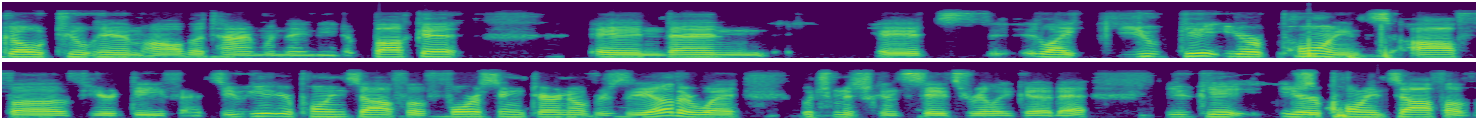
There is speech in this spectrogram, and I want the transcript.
go to him all the time when they need a bucket, and then it's like you get your points off of your defense. You get your points off of forcing turnovers the other way, which Michigan State's really good at. You get your points off of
